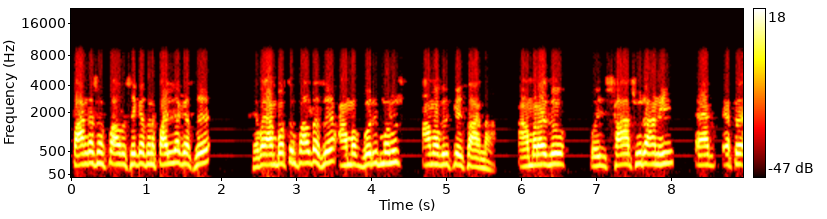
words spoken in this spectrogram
পাঙ্গাস মাছ পাল সে গেছে না পাইলে গেছে। এবার আমি বর্তমান পাল্টাছে আমার গরিব মানুষ, আমাকে কে চায় না। আমরা যে ওই সার সুর আনি, এক একটা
